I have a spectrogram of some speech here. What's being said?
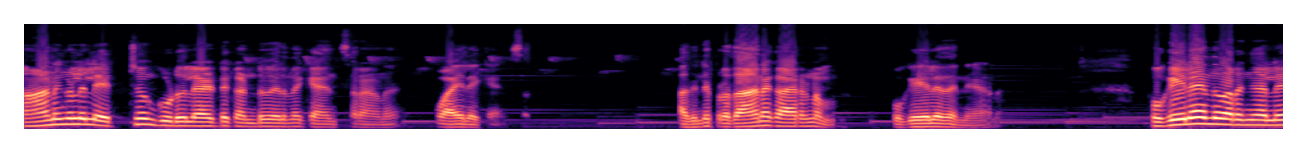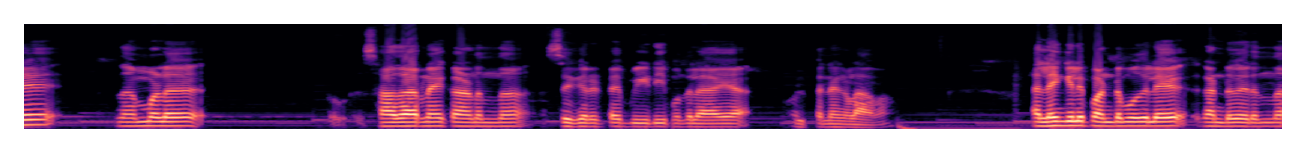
ആണുങ്ങളിൽ ഏറ്റവും കൂടുതലായിട്ട് കണ്ടുവരുന്ന ക്യാൻസർ ആണ് വായിലെ ക്യാൻസർ അതിന്റെ പ്രധാന കാരണം പുകയില തന്നെയാണ്. പുകയില എന്ന് പറഞ്ഞാൽ നമ്മൾ സാധാരണ കാണുന്ന സിഗരറ്റ് ബീഡി മുതലായ ഉൽപ്പന്നങ്ങളാവാം. അല്ലെങ്കിൽ പണ്ട് മുതലേ കണ്ടുവരുന്ന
